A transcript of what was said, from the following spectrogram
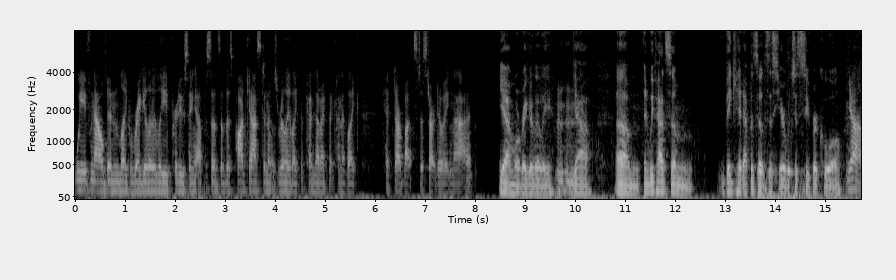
we've now been like regularly producing episodes of this podcast and it was really like the pandemic that kind of like kicked our butts to start doing that. Yeah, more regularly. Mhm. Yeah. Um, and we've had some big hit episodes this year, which is super cool. Yeah.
